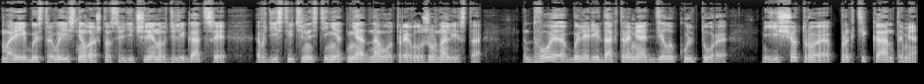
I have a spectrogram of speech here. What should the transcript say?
Мария быстро выяснила, что среди членов делегации в действительности нет ни одного тревел-журналиста – Двое были редакторами отдела культуры, еще трое – практикантами,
